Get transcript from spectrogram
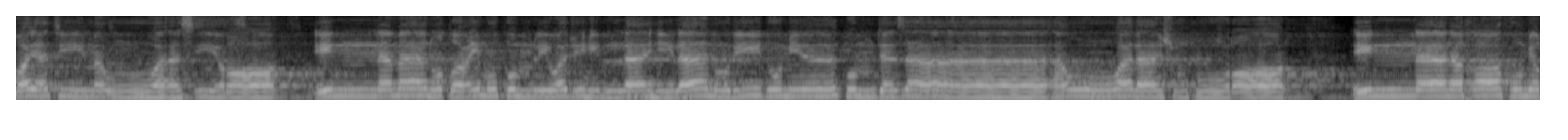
ويتيما واسيرا إنما نطعمكم لوجه الله لا نريد منكم جزاء ولا شكورا إنا نخاف من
